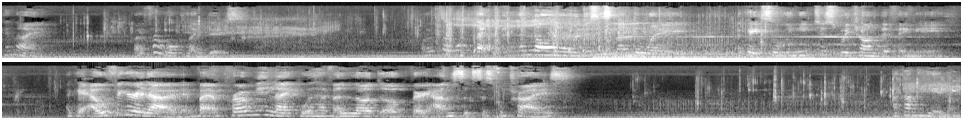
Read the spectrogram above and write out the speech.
Can I? What if I walk like this? No, this is not the way. Okay, so we need to switch on the thingy. Okay, I will figure it out, but I probably like will have a lot of very unsuccessful tries. I can't hear them.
